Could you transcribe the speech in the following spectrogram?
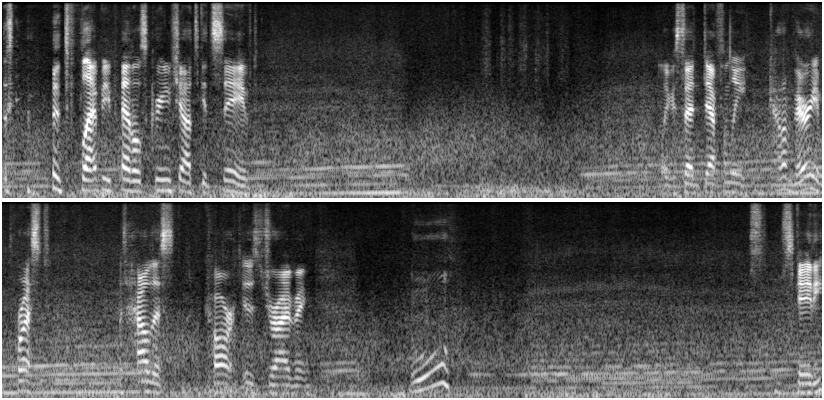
flappy pedal screenshots get saved. Like I said, definitely kind of very impressed with how this car is driving. Ooh. Skatey.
